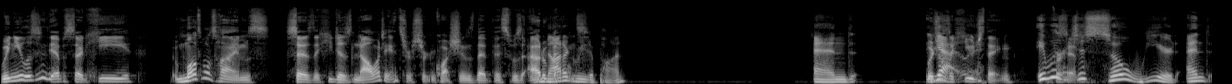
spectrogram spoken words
when you listen to the episode, he multiple times says that he does not want to answer certain questions, that this was out of not agreed upon. And which yeah, is a huge thing. It was just so weird. And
